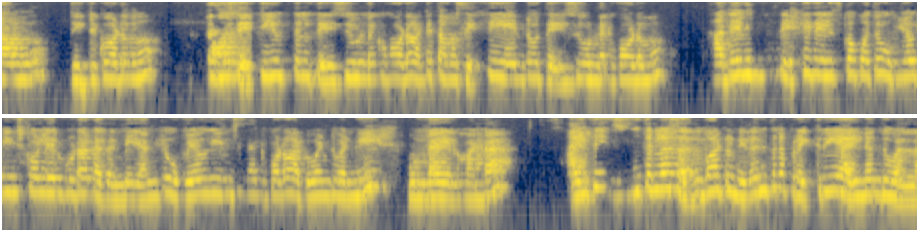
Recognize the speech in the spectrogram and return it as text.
తాము తిట్టుకోవడము తమ శక్తియుక్తులు తెలిసి ఉండకపోవడం అంటే తమ శక్తి ఏంటో తెలిసి ఉండకపోవడము అదే విధంగా శక్తి తెలుసుకోకపోతే ఉపయోగించుకోలేరు కూడా కదండి. అంటే ఉపయోగించలేకపోవడం అటువంటివన్నీ ఉంటాయి అన్నమాట అయితే జీవితంలో సర్దుబాటు నిరంతర ప్రక్రియ అయినందువల్ల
